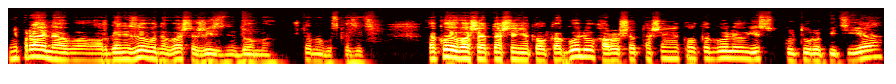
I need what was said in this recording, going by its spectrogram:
неправильно организована ваша жизнь дома. Что я могу сказать? Какое ваше отношение к алкоголю? Хорошее отношение к алкоголю. Есть культура питья.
